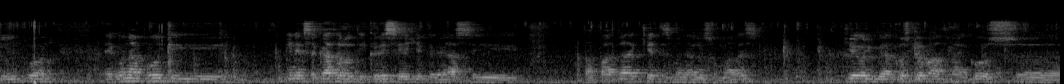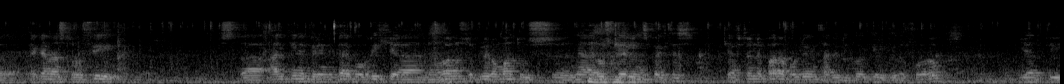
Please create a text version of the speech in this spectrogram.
λοιπόν, εγώ να πω ότι είναι ξεκάθαρο ότι η κρίση έχει επηρεάσει τα πάντα και τις μεγάλες ομάδες. Και ο Ολυμπιακός και ο Παναθηναϊκός ε, έκαναν στροφή στα, αν και είναι πυρηνικά υποβρύχια, να βάλουν στο πλήρωμά τους ε, νεαρούς και Έλληνες παίκτες. Και αυτό είναι πάρα πολύ ενθαρρυντικό και ελπιδοφόρο, γιατί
